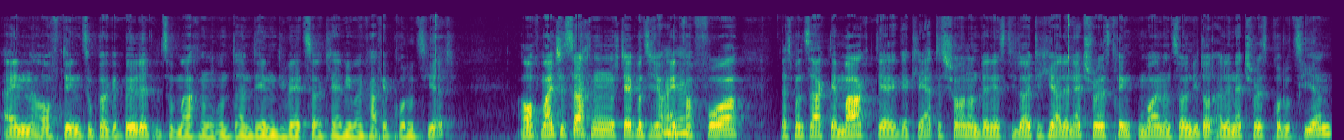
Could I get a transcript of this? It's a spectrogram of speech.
einen auf den super gebildeten zu machen und dann denen die Welt zu erklären, wie man Kaffee produziert. Auch manche Sachen stellt man sich auch mhm. einfach vor, dass man sagt, der Markt, der, der klärt es schon und wenn jetzt die Leute hier alle Naturals trinken wollen, dann sollen die dort alle Naturals produzieren.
